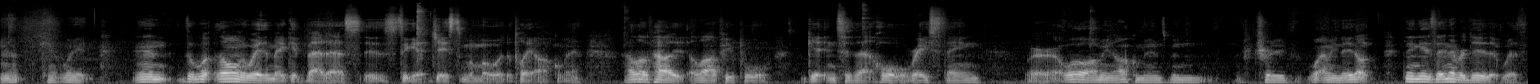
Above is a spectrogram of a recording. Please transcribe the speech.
Yep. Can't wait. And the the only way to make it badass is to get Jason Momoa to play Aquaman. I love how a lot of people get into that whole race thing, where well, I mean, Aquaman's been portrayed. Well, I mean, they don't. Thing is, they never did it with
